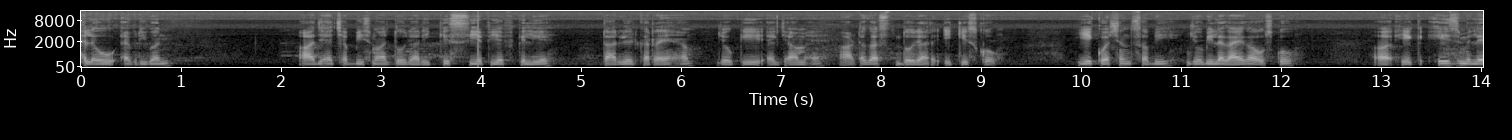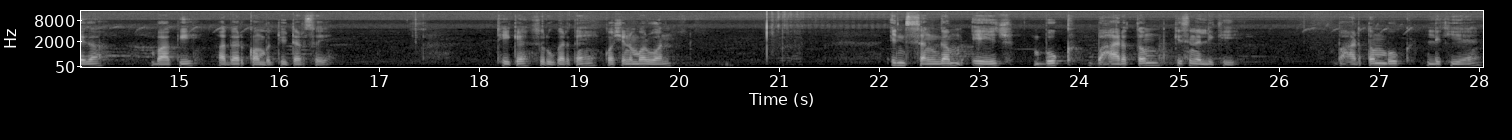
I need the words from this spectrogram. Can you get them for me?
हेलो एवरीवन आज है 26 मार्च 2021 सीएपीएफ के लिए टारगेट कर रहे हैं हम, जो कि एग्ज़ाम है 8 अगस्त 2021 को। ये क्वेश्चन सभी जो भी लगाएगा उसको एक एज मिलेगा बाकी अदर कॉम्पिटिटर से। ठीक है, शुरू करते हैं। Question number one in Sangam age book Bharatam किसने लिखी? भारतम बुक लिखी है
